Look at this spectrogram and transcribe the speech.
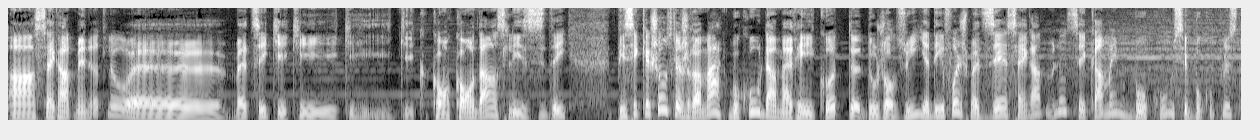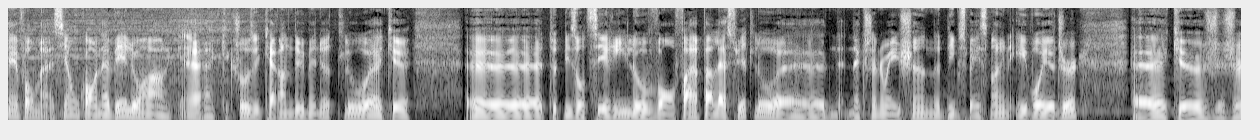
en 50 minutes, là, euh, ben, tu sais, qu'on condense les idées. Puis c'est quelque chose que je remarque beaucoup dans ma réécoute d'aujourd'hui. Il y a des fois, je me disais, 50 minutes, c'est quand même beaucoup. C'est beaucoup plus d'informations qu'on avait là, en, quelque chose de 42 minutes là, euh, que euh, toutes les autres séries là, vont faire par la suite. Là, euh, Next Generation, Deep Space Nine et Voyager. que je, je,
